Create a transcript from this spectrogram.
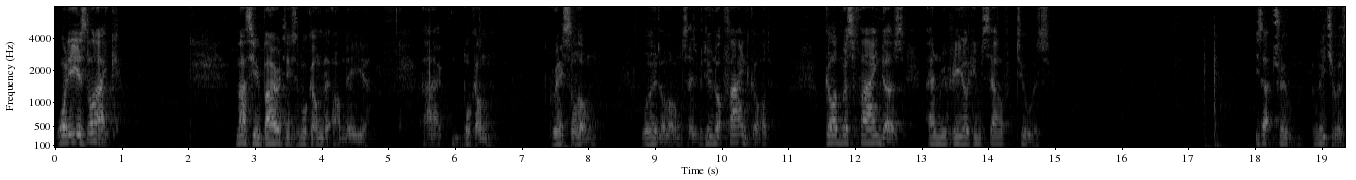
what He is like. Matthew Barrett, in his book on the, on the uh, book on grace alone, word alone, says we do not find God. God must find us and reveal himself to us. Is that true of each of us?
